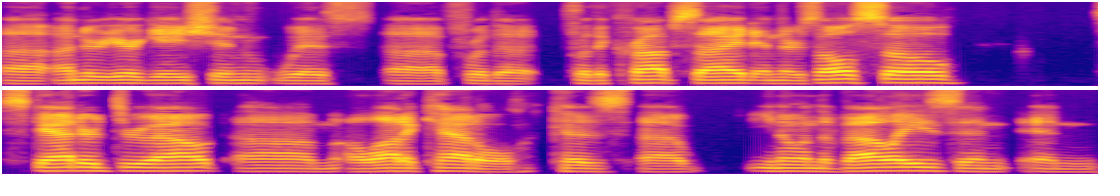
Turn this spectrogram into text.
uh, under irrigation with uh, for the for the crop side, and there's also scattered throughout um, a lot of cattle because uh, you know in the valleys and and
